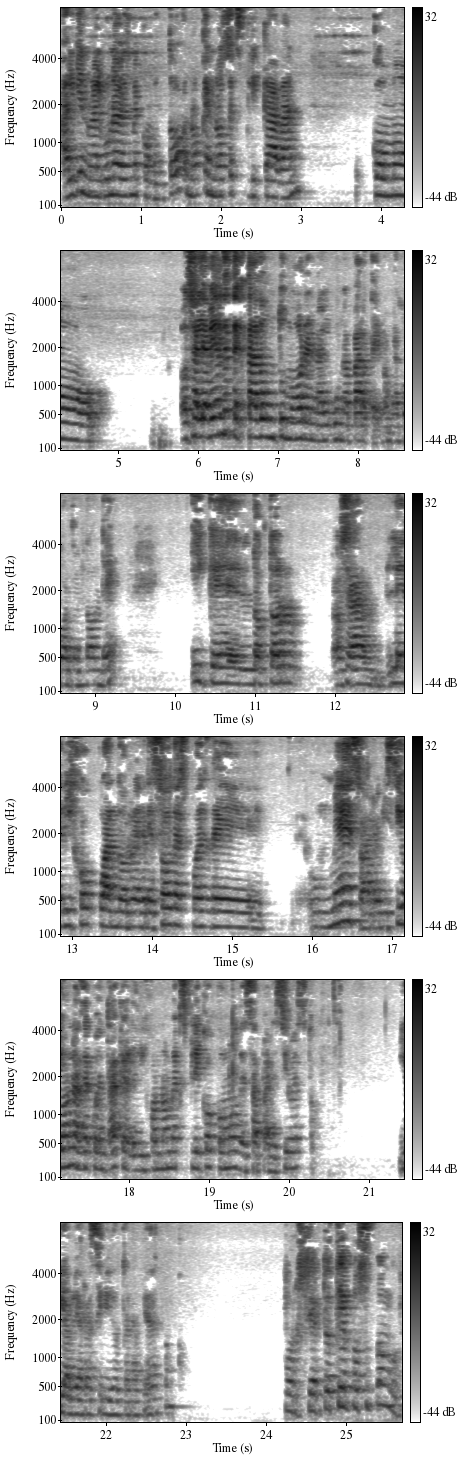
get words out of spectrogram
alguien alguna vez me comentó, ¿no? Que no se explicaban cómo, o sea, le habían detectado un tumor en alguna parte, no me acuerdo en dónde, y que el doctor, o sea, le dijo cuando regresó después de, un mes o a revisión, haz de cuenta que le dijo, no me explico cómo desapareció esto. Y había recibido terapia de tronco. Por cierto tiempo, supongo.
